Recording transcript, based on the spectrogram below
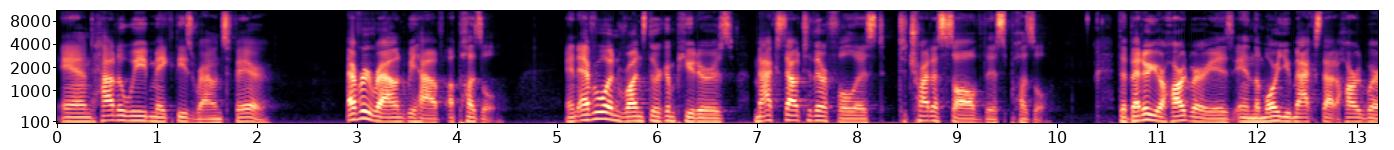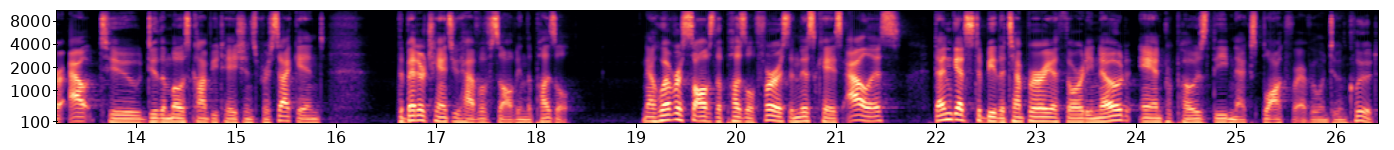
And how do we make these rounds fair? Every round, we have a puzzle, and everyone runs their computers maxed out to their fullest to try to solve this puzzle the better your hardware is and the more you max that hardware out to do the most computations per second, the better chance you have of solving the puzzle. Now, whoever solves the puzzle first, in this case Alice, then gets to be the temporary authority node and propose the next block for everyone to include.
